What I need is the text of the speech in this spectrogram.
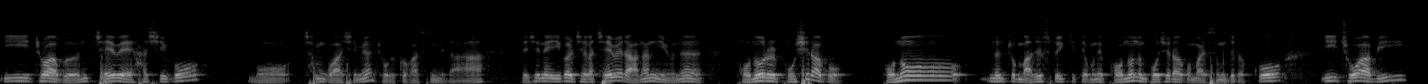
이 조합은 제외하시고 뭐 참고하시면 좋을 것 같습니다. 대신에 이걸 제가 제외를 안 한 이유는 번호를 보시라고 번호는 좀 맞을 수도 있기 때문에 번호는 보시라고 말씀을 드렸고 이 조합이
